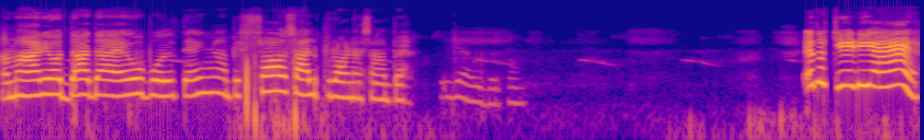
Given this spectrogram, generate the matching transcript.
हमारे और दादा है, वो बोलते हैं यहाँ पे सौ साल पुराना सांप है। ये तो चिड़िया है।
